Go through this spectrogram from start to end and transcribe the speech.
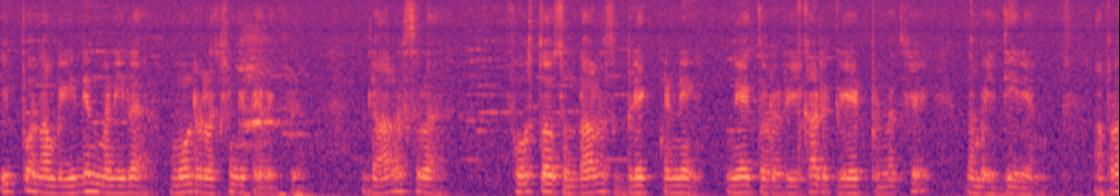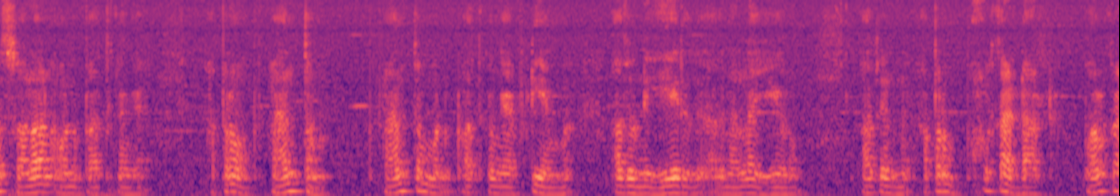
இப்போது நம்ம இந்தியன் மணியில் மூன்று லட்சம் கிட்ட இருக்குது டாலர்ஸில் ஃபோர் தௌசண்ட் டாலர்ஸ் பிரேக் பண்ணி நேற்று ஒரு ரெக்கார்டு க்ரியேட் பண்ணது நம்ம எத்தீரியம் அப்புறம் சொலானா ஒன்று பார்த்துக்கோங்க. அப்புறம் ஆந்தம் பிராந்தம் ஒன்று பார்த்துக்கோங்க எஃப்டிஎம் அது ஒன்று ஏறுது அது நல்லா ஏறும். அது ஒன்று அப்புறம் பால்கா டாட் பால்கா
